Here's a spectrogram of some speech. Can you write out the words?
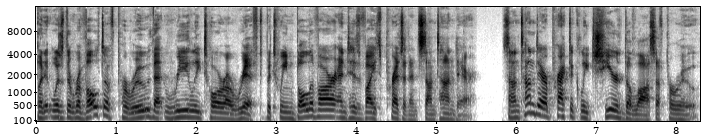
But it was the revolt of Peru that really tore a rift between Bolivar and his vice president, Santander. Santander practically cheered the loss of Peru.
